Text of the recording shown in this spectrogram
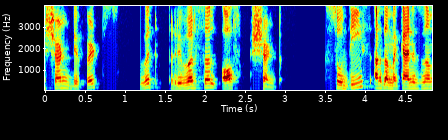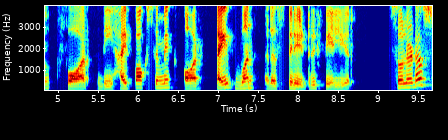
shunt defects with reversal of shunt. So these are the mechanism for the hypoxemic or type 1 respiratory failure. So let us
